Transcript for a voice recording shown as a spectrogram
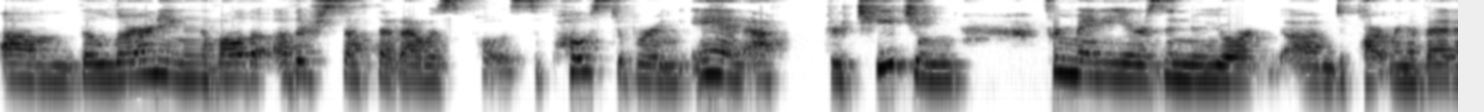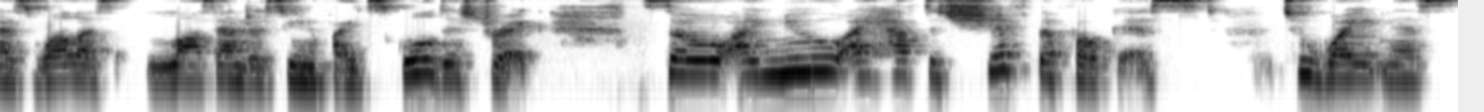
um, the learning of all the other stuff that I was supposed to bring in after teaching for many years in New York um, Department of Ed as well as Los Angeles Unified School District. So I knew I have to shift the focus to whiteness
